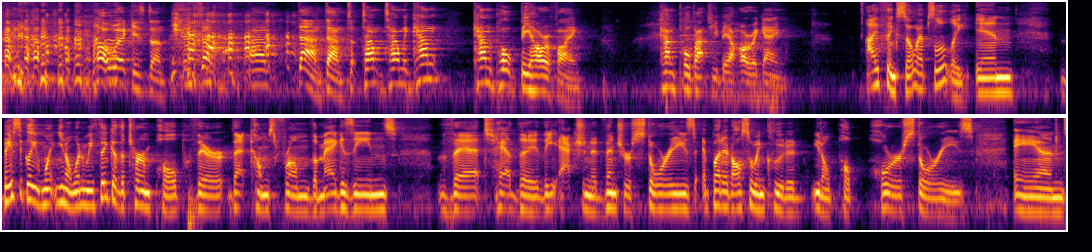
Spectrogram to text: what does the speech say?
Our work is done. So, um, Dan, Dan, t- tell, tell me, can can pulp be horrifying? Can pulp actually be a horror game? I think so, absolutely. In basically when you know when we think of the term pulp there that comes from the magazines that had the the action adventure stories, but it also included you know pulp horror stories and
